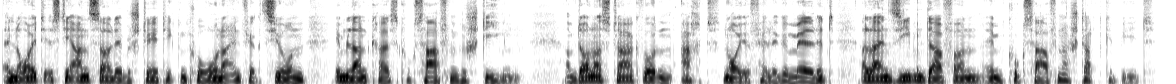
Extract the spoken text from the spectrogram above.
Erneut ist die Anzahl der bestätigten Corona-Infektionen im Landkreis Cuxhaven gestiegen. Am Donnerstag wurden acht neue Fälle gemeldet, allein sieben davon im Cuxhavener Stadtgebiet.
